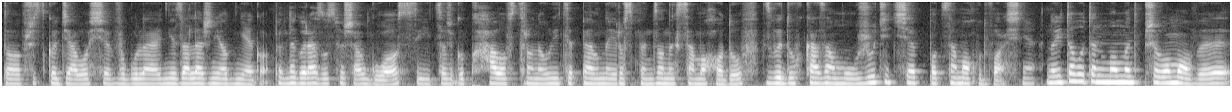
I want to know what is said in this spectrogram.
To wszystko działo się w ogóle niezależnie od niego. Pewnego razu słyszał głos i coś go pchało w stronę ulicy pełnej rozpędzonych samochodów. Zły duch kazał mu rzucić się pod samochód właśnie. No i to był ten moment przełomowy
